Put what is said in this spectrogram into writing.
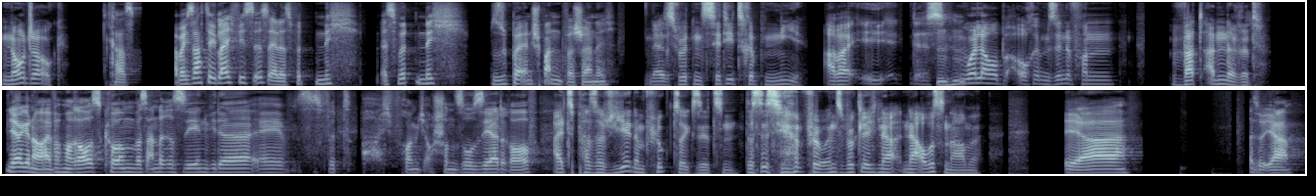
No joke. Krass. Aber ich sag dir gleich, wie es ist, ey. Das wird nicht, es wird nicht super entspannt wahrscheinlich. Ja, es wird ein City-Trip nie. Aber äh, das Mhm. Urlaub auch im Sinne von was anderes. Ja, genau. Einfach mal rauskommen, was anderes sehen wieder. Ey, es wird, oh, ich freue mich auch schon so sehr drauf. Als Passagier in einem Flugzeug sitzen. Das ist ja für uns wirklich eine, eine Ausnahme. Ja. Also ja.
